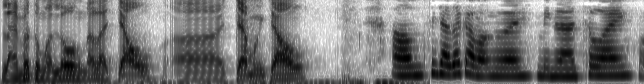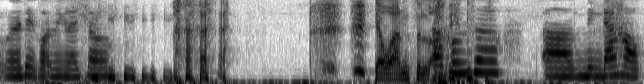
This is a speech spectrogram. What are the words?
làm với tụi mình luôn. Đó là châu. Uh, chào mừng châu. Um, xin chào tất cả mọi người. Mình là châu anh. Mọi người có thể gọi mình là châu. Châu anh xin lỗi. À, không sao uh, mình đang học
